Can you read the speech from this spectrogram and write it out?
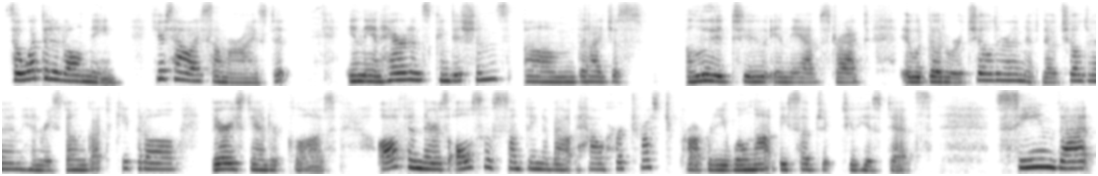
So what did it all mean? Here's how I summarized it. In the inheritance conditions um, that I just alluded to in the abstract, it would go to her children. If no children, Henry Stone got to keep it all. Very standard clause. Often there's also something about how her trust property will not be subject to his debts. Seeing that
